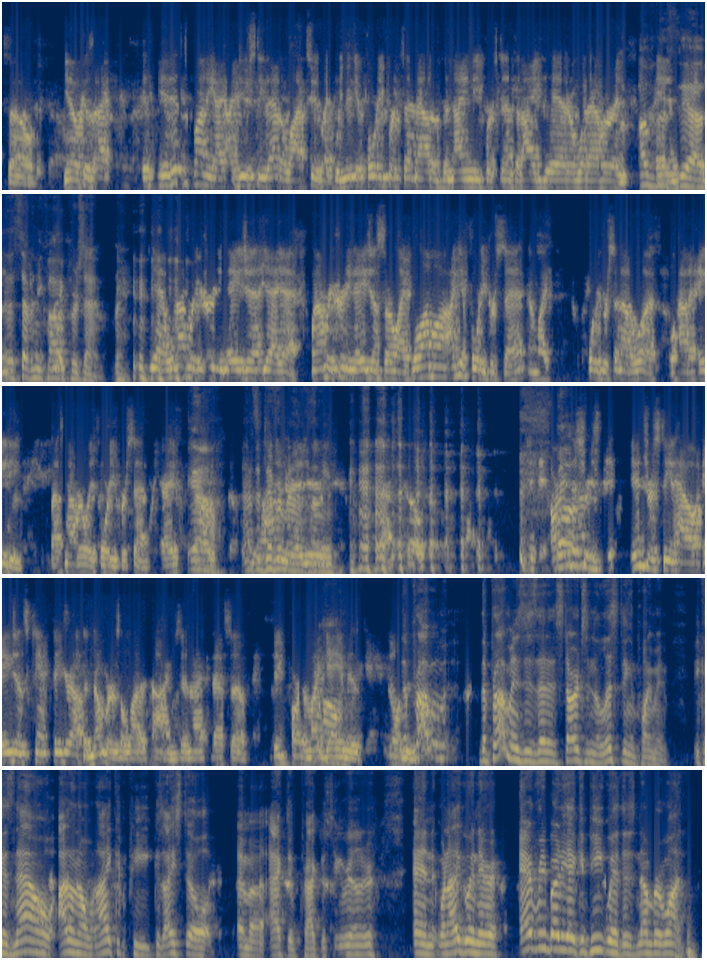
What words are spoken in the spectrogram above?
So you know, because I it, it is funny. I, I do see that a lot too. Like when you get forty percent out of the ninety percent that I get or whatever, and of the, and, yeah, and, the seventy five percent. yeah, when I'm recruiting agent, yeah, yeah. When I'm recruiting agents, they're like, "Well, I'm on. I get forty percent." I'm like, forty percent out of what? Well, out of eighty that's not really 40%, right? Yeah, so, that's a different matter. yeah, so, our well, industry is interesting how agents can't figure out the numbers a lot of times, and I, that's a big part of my game. Is the problem? The problem is is that it starts in the listing appointment because now I don't know when I compete because I still am an active practicing realtor, and when I go in there, everybody I compete with is number one,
